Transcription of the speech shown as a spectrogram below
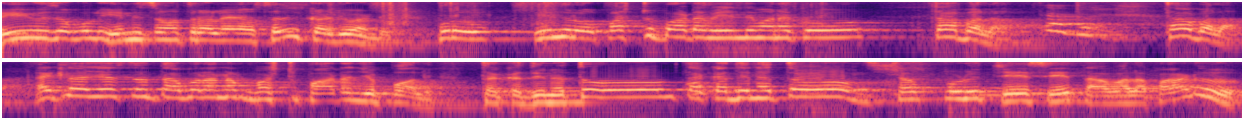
రీయూజబుల్ ఎన్ని సంవత్సరాలైనా వస్తుంది. ఇక్కడ చూడండి. ఇప్పుడు ఇందులో ఫస్ట్ పాఠం ఏంది మనకు? తబలా. తబలా. ఎట్లా చేస్తాం? తబలా అన్నప్పుడు ఫస్ట్ పాఠం చెప్పాలి. తక్క దినతో తక్క దినతో చప్పుడు చేసే తబల పాడు.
